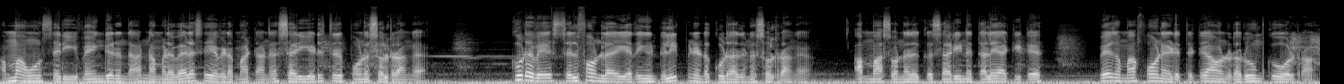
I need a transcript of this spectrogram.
அம்மாவும் சரி இவன் எங்கே இருந்தால் நம்மளை வேலை செய்ய விட மாட்டான்னு சரி எடுத்துகிட்டு போன்னு சொல்கிறாங்க கூடவே செல்ஃபோனில் எதையும் டெலீட் பண்ணிடக்கூடாதுன்னு சொல்கிறாங்க அம்மா சொன்னதுக்கு சரின்னு தலையாட்டிட்டு வேகமாக ஃபோனை எடுத்துட்டு அவனோட ரூம்க்கு ஓடுறான்.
